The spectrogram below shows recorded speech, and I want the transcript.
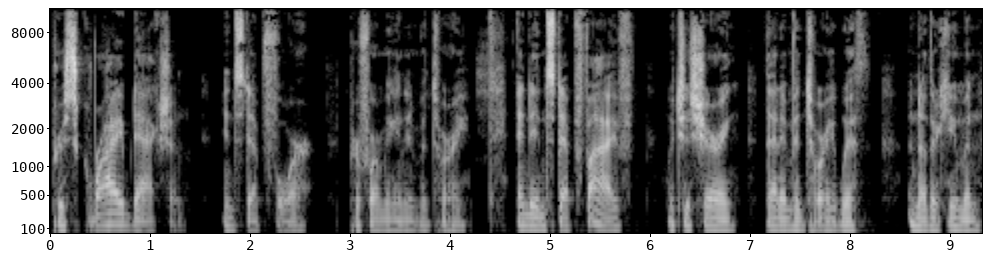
prescribed action in step four, performing an inventory. And in step five, which is sharing that inventory with another human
